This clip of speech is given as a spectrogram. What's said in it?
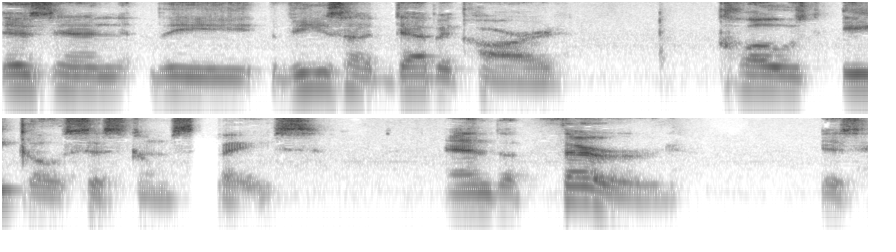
is in the Visa debit card closed ecosystem space. And the third is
